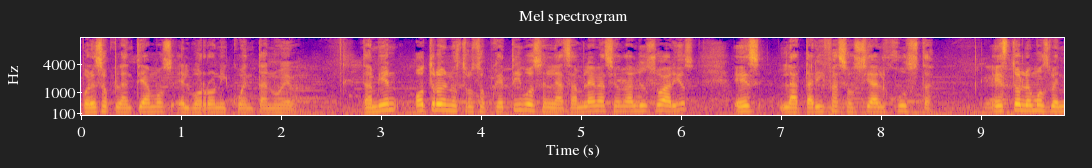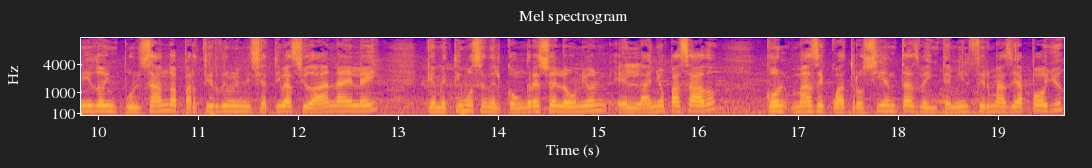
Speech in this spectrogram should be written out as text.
Por eso planteamos el borrón y cuenta nueva. También otro de nuestros objetivos en la Asamblea Nacional de Usuarios es la tarifa social justa. Esto lo hemos venido impulsando a partir de una iniciativa ciudadana de ley que metimos en el Congreso de la Unión el año pasado con más de 420 mil firmas de apoyo,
